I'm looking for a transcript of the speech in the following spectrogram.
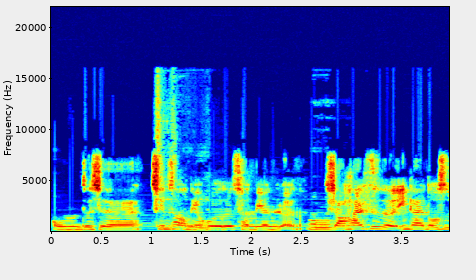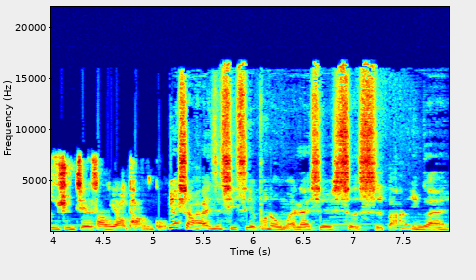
我们这些青少年或者是成年人，嗯、小孩子的应该都是去街上要糖果，因为小孩子其实也不能玩那些设施吧？应该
